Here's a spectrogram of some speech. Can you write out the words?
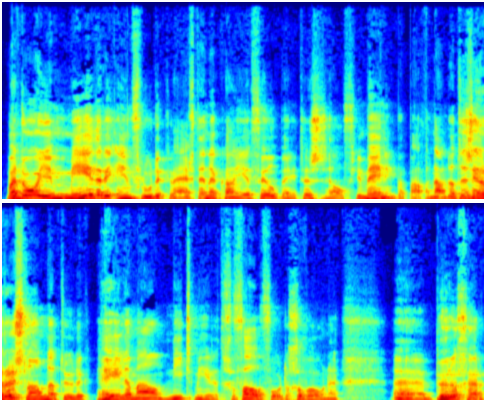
Waardoor je meerdere invloeden krijgt en dan kan je veel beter zelf je mening bepalen. Nou, dat is in Rusland natuurlijk helemaal niet meer het geval voor de gewone uh, burger.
